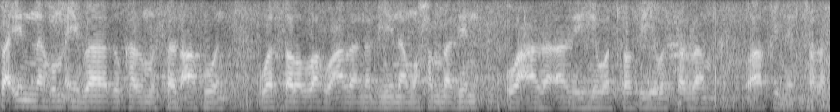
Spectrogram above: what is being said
فإنهم عبادك المستضعفون. وصلى الله على نبينا محمد وعلى آله وصحبه وسلم. وأقم الصلاة.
